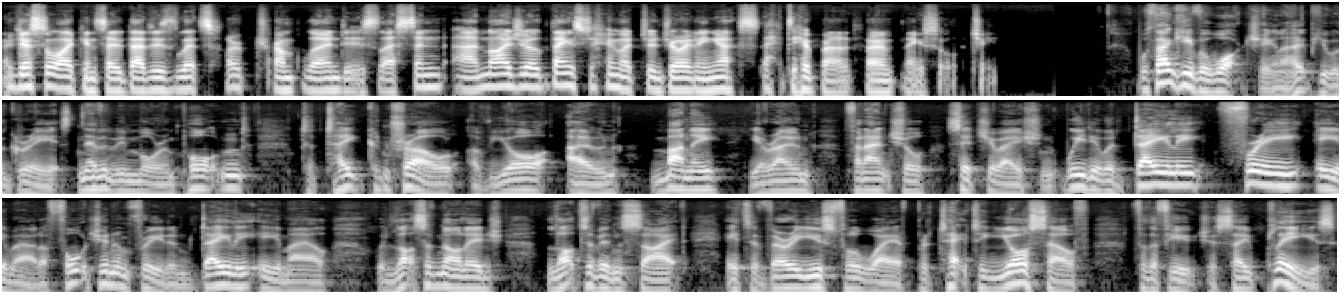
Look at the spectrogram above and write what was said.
I guess all I can say that is let's hope Trump learned his lesson. Uh, Nigel, thanks very much for joining us. Dear everyone at home, thanks for watching. Well, thank you for watching, and I hope you agree it's never been more important to take control of your own money, your own financial situation. We do a daily free email, a Fortune and Freedom daily email with lots of knowledge, lots of insight. It's a very useful way of protecting yourself for the future. So please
